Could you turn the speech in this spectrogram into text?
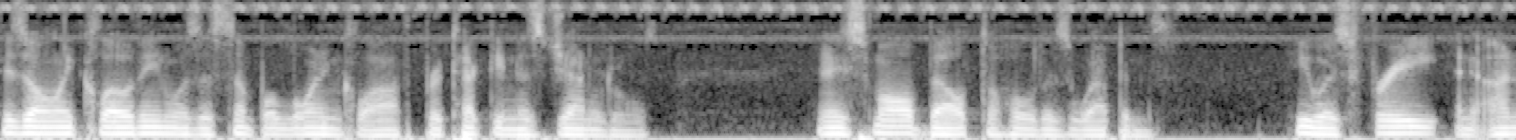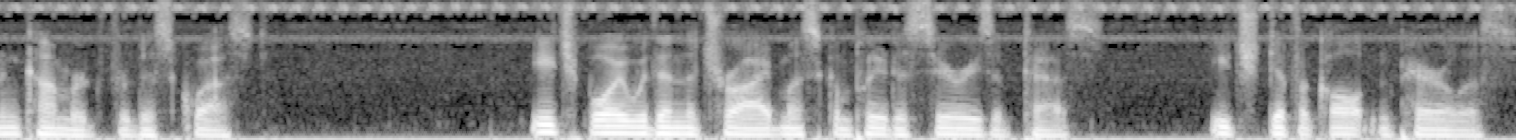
His only clothing was a simple loincloth protecting his genitals, and a small belt to hold his weapons. He was free and unencumbered for this quest. Each boy within the tribe must complete a series of tests, each difficult and perilous.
